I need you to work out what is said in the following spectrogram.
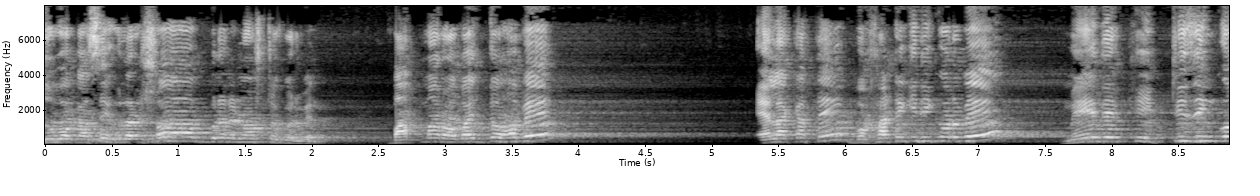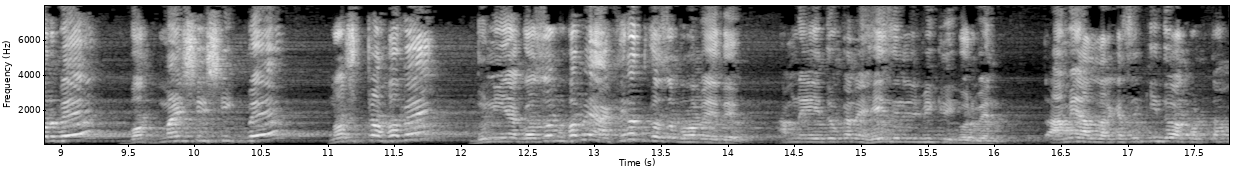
যুবক আছে এগুলোর সবগুলোরে নষ্ট করবেন। বাপমার অবাধ্য হবে এলাকাতে বখাটেগিরি করবে, মেয়েদেরকে ইপটিজিং করবে, বদমাইশি শিখবে, নষ্ট হবে, দুনিয়া গজব হবে, আখিরাত গজব হবে এদের। আপনি এই দোকানে এই জিনিস বিক্রি করবেন। তো আমি আল্লাহর কাছে কি দোয়া করতাম?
